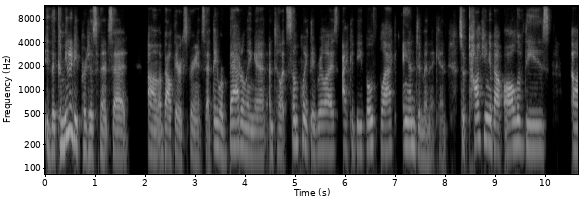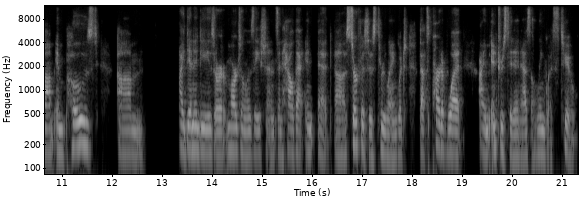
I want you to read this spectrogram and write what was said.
The community participant said, um, about their experience that they were battling it until at some point they realized I could be both Black and Dominican. So talking about all of these um, imposed um, identities or marginalizations and how that in, uh, surfaces through language, that's part of what I'm interested in as a linguist too.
